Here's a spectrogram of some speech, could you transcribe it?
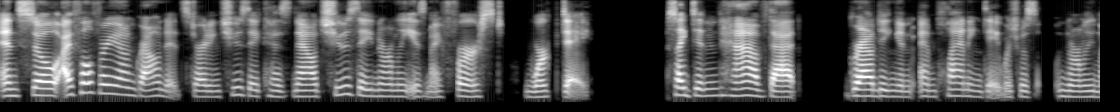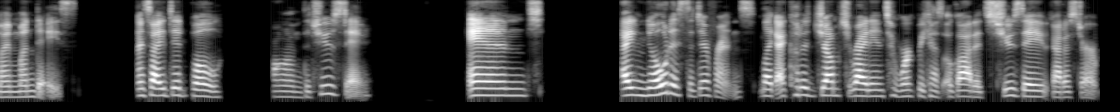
And so I felt very ungrounded starting Tuesday because now Tuesday normally is my first work day. So I didn't have that grounding and, and planning day, which was normally my Mondays. And so I did both on the Tuesday. And I noticed a difference. Like I could have jumped right into work because, oh God, it's Tuesday. Got to start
